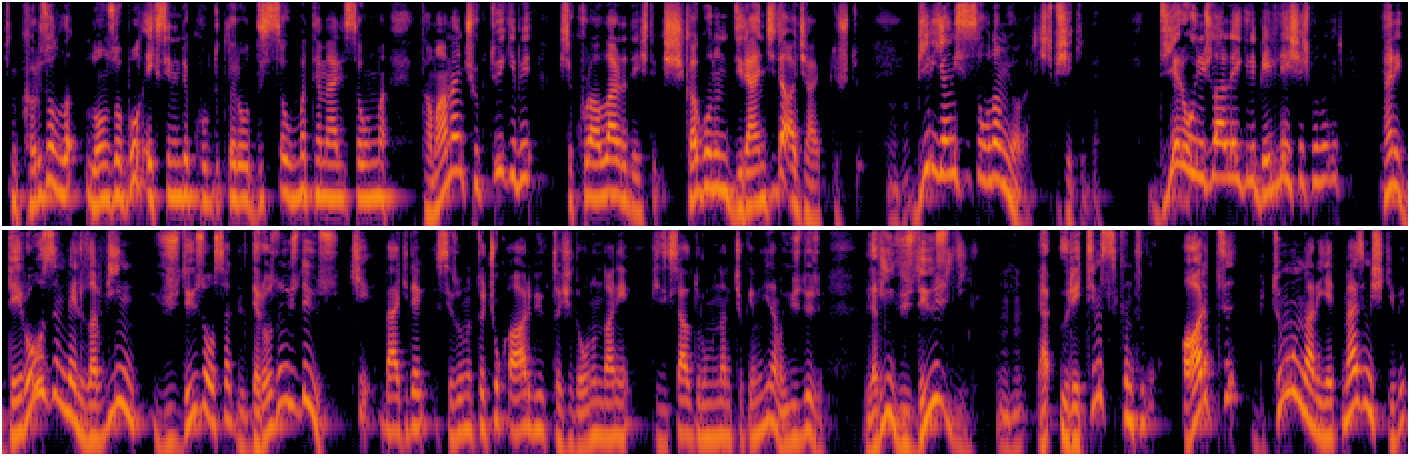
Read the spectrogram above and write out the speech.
Şimdi Caruso Lonzo Ball ekseninde kurdukları o dış savunma temelli savunma tamamen çöktüğü gibi işte kurallar da değişti. Chicago'nun direnci de acayip düştü. Bir Yanis'i savunamıyorlar hiçbir şekilde. Diğer oyuncularla ilgili belli eşleşme olabilir. Yani DeRozan ve Lavin yüz olsa DeRozan yüz ki belki de sezonunda çok ağır bir yük taşıdı. Onun da hani fiziksel durumundan çok emin değil ama yüzde yüz. Lavin yüzde yüz değil. Ya yani üretim sıkıntılı artı bütün bunlar yetmezmiş gibi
